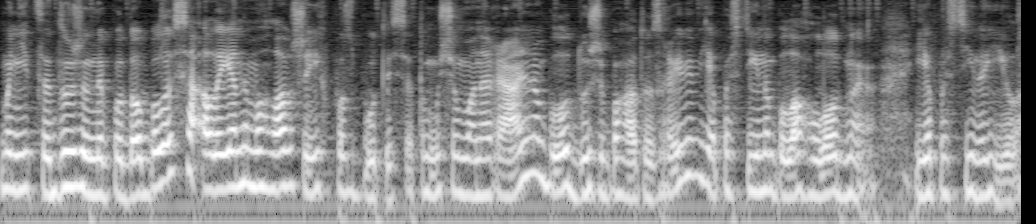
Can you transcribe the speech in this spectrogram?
Мені це дуже не подобалося, але я не могла вже їх позбутися, тому що в мене реально було дуже багато зривів. Я постійно була голодною і я постійно їла.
